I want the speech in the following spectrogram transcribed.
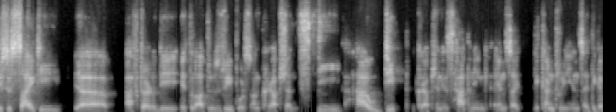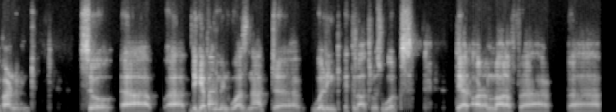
the society uh, after the Etilaat Roz reports on corruption see how deep corruption is happening inside the country, inside the government. So uh, uh, the government was not uh, willing Etilaat Roz works. There are a lot of uh, uh,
